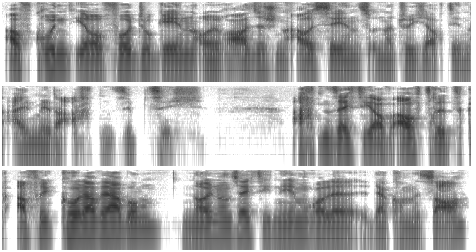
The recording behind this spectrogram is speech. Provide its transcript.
aufgrund ihrer photogenen eurasischen Aussehens und natürlich auch den 1,78 Meter. 68 auf Auftritt Afrikola-Werbung, 69 Nebenrolle der Kommissar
